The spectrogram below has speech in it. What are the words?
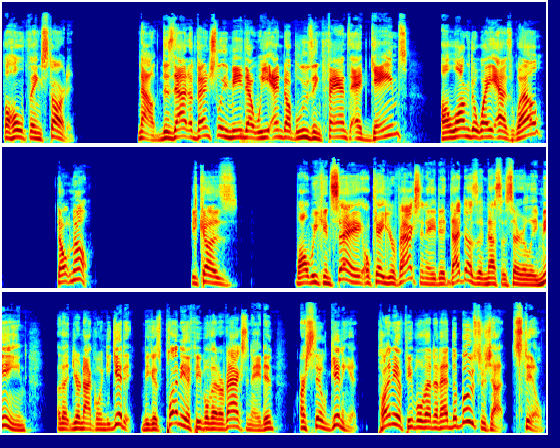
the whole thing started. Now, does that eventually mean that we end up losing fans at games along the way as well? Don't know. Because while we can say, okay, you're vaccinated, that doesn't necessarily mean that you're not going to get it because plenty of people that are vaccinated are still getting it. Plenty of people that have had the booster shot still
